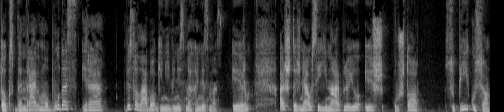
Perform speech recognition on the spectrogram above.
toks bendravimo būdas yra viso labo gynybinis mechanizmas. Ir aš dažniausiai jį narplioju iš už to supykusio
